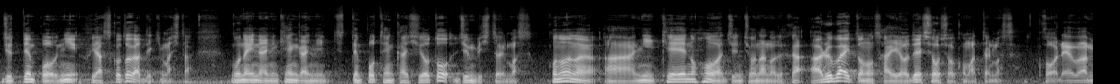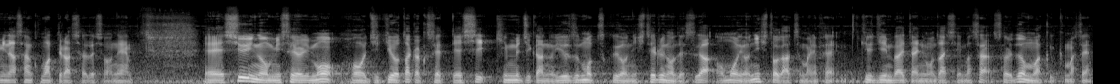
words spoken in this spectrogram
10店舗に増やすことができました。5年以内に県外に10店舗を展開しようと準備しております。このようなあに経営の方は順調なのですがアルバイトの採用で少々困っております。これは皆さん困ってらっしゃるでしょうね。え、周囲のお店よりも時給を高く設定し、勤務時間の融通もつくようにしているのですが、思うように人が集まりません。求人媒体にも出していますが、それでもうまくいきません。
